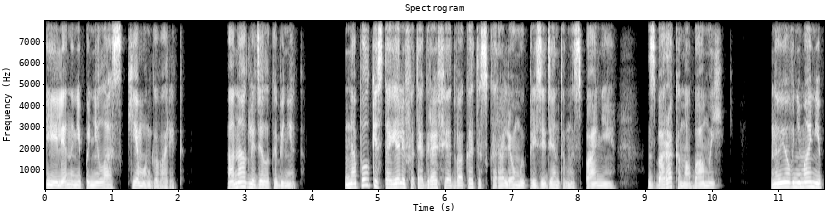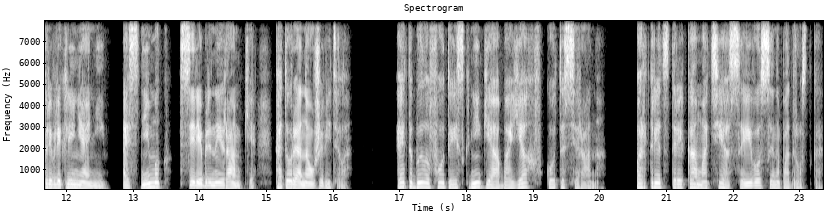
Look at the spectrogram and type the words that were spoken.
И Елена не поняла, с кем он говорит. Она оглядела кабинет. На полке стояли фотографии адвоката с королем и президентом Испании, с Бараком Обамой. Но ее внимание привлекли не они, а снимок в серебряной рамке, который она уже видела. Это было фото из книги о боях в Кота-Сирана портрет старика Матиаса и его сына-подростка.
